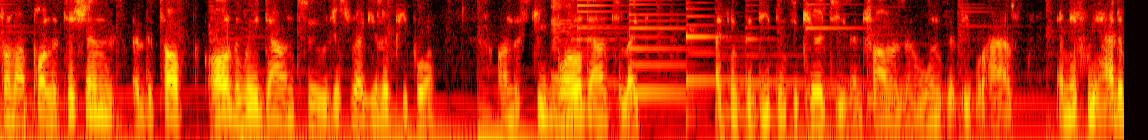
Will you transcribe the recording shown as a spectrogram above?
from our politicians at the top all the way down to just regular people on the street Mhm. boil down to like i think the deep insecurities and traumas and wounds that people have and if we had a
